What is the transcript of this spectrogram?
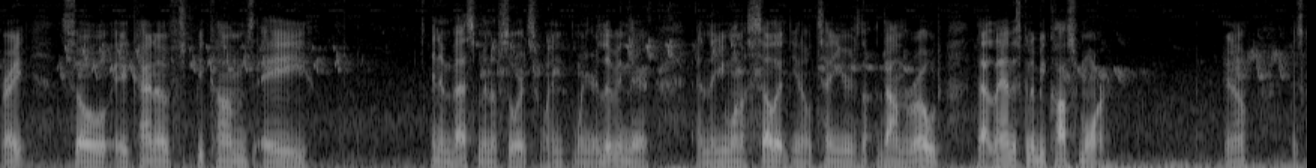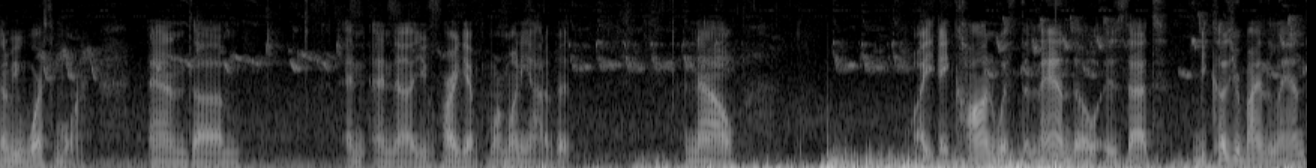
right so it kind of becomes a an investment of sorts when when you're living there and then you want to sell it you know 10 years down the road that land is going to be cost more you know it's going to be worth more and um, and and uh, you can probably get more money out of it. Now, a, a con with the land though is that because you're buying the land,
